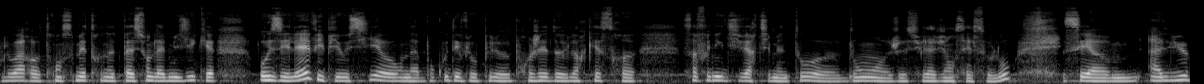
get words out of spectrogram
vouloir euh, transmettre notre passion de la musique aux élèves. Et puis aussi, euh, on a beaucoup développé le projet de l'orchestre symphonique Divertimento, euh, dont euh, je suis la violoncelle solo. C'est euh, un lieu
